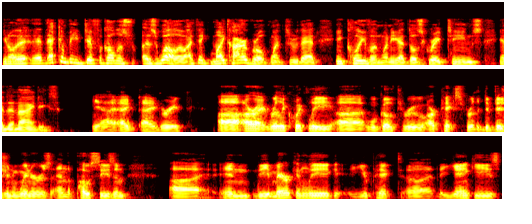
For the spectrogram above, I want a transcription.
you know that, that can be difficult as as well. I think Mike Hargrove went through that in Cleveland when he had those great teams in the '90s. Yeah, I, I agree. Uh, all right, really quickly, uh, we'll go through our picks for the division winners and the postseason. Uh, in the American League, you picked uh, the Yankees,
